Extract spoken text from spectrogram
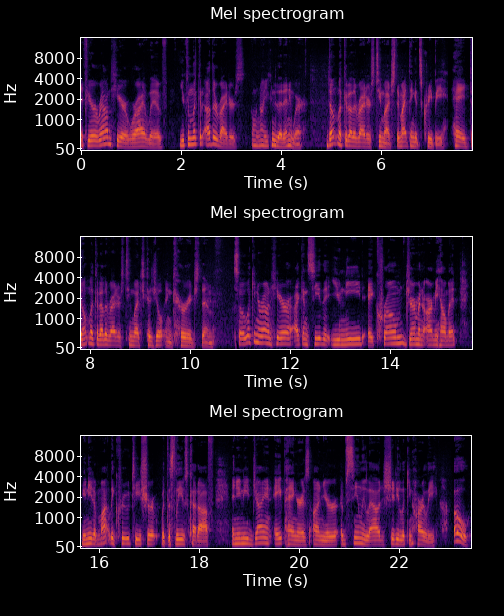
If you're around here where I live, you can look at other writers. Oh no, you can do that anywhere. Don't look at other writers too much. They might think it's creepy. Hey, don't look at other writers too much because you'll encourage them. So, looking around here, I can see that you need a chrome German army helmet, you need a Motley Crue t shirt with the sleeves cut off, and you need giant ape hangers on your obscenely loud, shitty looking Harley. Oh,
